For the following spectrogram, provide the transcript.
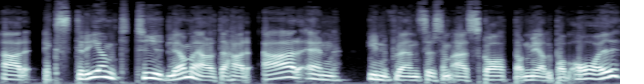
är extremt tydliga med att det här är en influencer som är skapad med hjälp av AI.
